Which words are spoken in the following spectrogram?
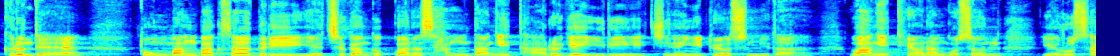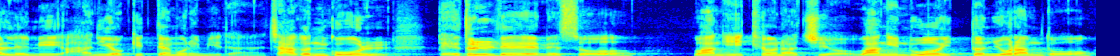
그런데 동방 박사들이 예측한 것과는 상당히 다르게 일이 진행이 되었습니다. 왕이 태어난 곳은 예루살렘이 아니었기 때문입니다. 작은 골 베들레헴에서 왕이 태어났지요. 왕이 누워 있던 요람도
